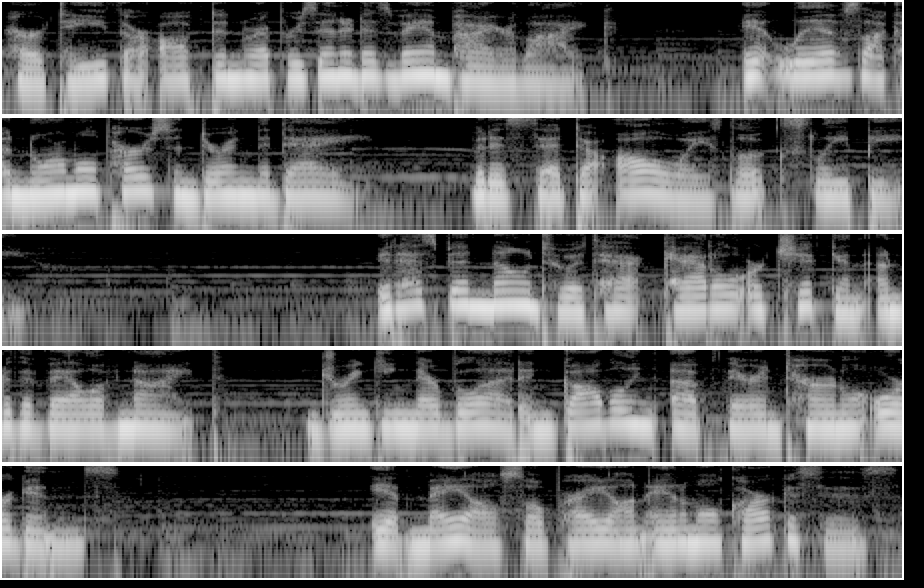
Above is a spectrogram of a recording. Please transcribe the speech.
Her teeth are often represented as vampire like. It lives like a normal person during the day, but is said to always look sleepy. It has been known to attack cattle or chicken under the veil of night, drinking their blood and gobbling up their internal organs. It may also prey on animal carcasses,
